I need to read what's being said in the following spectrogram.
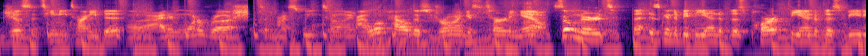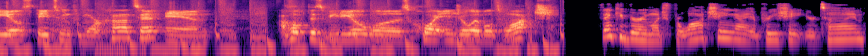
just a teeny tiny bit. Uh, I didn't want to rush. I took my sweet time. I love how this drawing is turning out. So nerds, that is going to be the end of this part, the end of this video. Stay tuned for more content, and I hope this video was quite enjoyable to watch. Thank you very much for watching. I appreciate your time.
